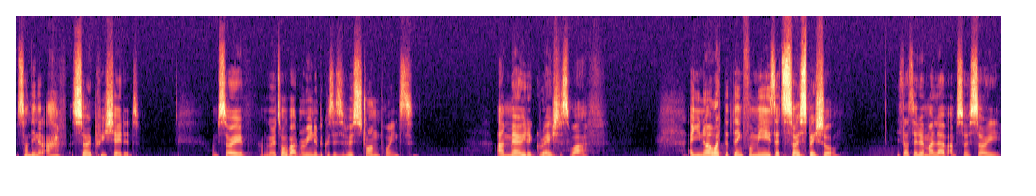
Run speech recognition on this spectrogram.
something that I've so appreciated. I'm sorry, I'm going to talk about Marina because this is her strong point. I married a gracious wife. And you know what the thing for me is that's so special? Is I said to her, My love, I'm so sorry.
